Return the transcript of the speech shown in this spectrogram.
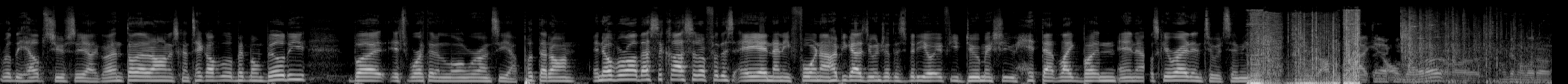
really helps you. So yeah, go ahead and throw that on. It's going to take off a little bit mobility, but it's worth it in the long run. So yeah, put that on. And overall, that's the class setup for this AN94. Now, I hope you guys do enjoy this video. If you do, make sure you hit that like button, and uh, let's get right into it, Timmy think I can load out. I'm gonna load out.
